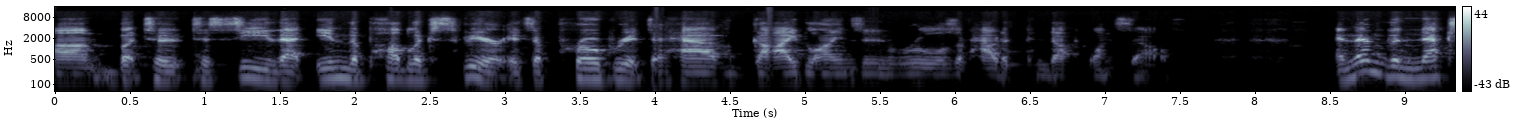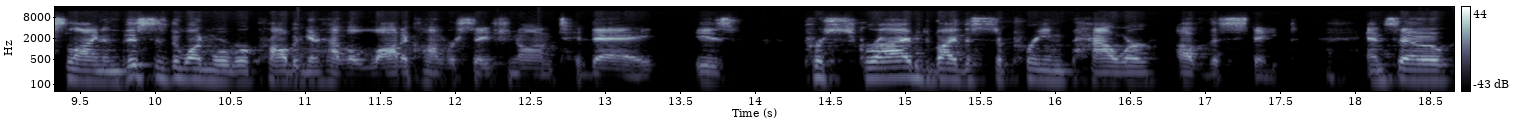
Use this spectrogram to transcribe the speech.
Um, but to, to see that in the public sphere, it's appropriate to have guidelines and rules of how to conduct oneself. And then the next line, and this is the one where we're probably going to have a lot of conversation on today, is prescribed by the supreme power of the state. And so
